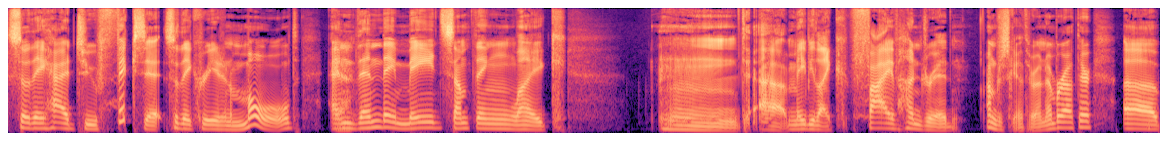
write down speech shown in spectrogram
So they had to fix it. So they created a mold, and Yeah. then they made something like mm, uh, maybe like 500. I'm just going to throw a number out there. Uh,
